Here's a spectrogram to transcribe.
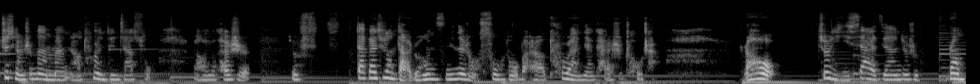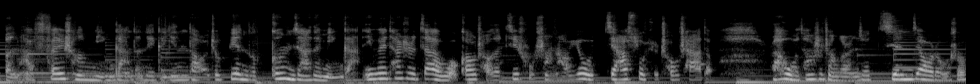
之前是慢慢，然后突然间加速，然后又开始就大概就像打桩机那种速度吧，然后突然间开始抽插，然后就一下间就是让本来非常敏感的那个阴道就变得更加的敏感，因为它是在我高潮的基础上，然后又加速去抽插的，然后我当时整个人就尖叫着，我说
